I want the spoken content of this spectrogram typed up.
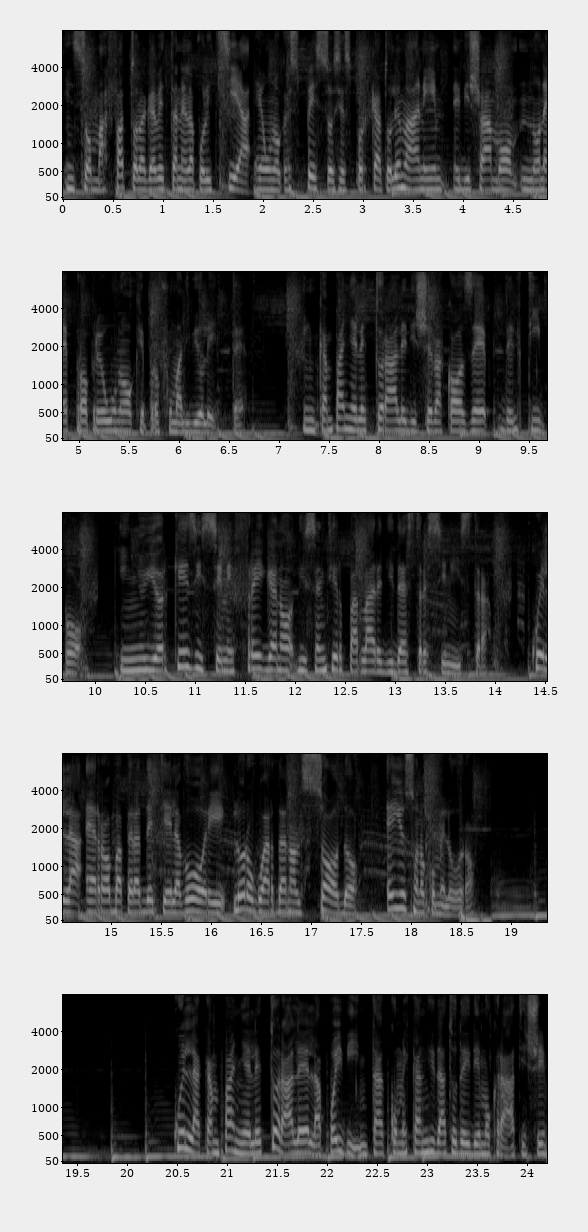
Insomma, ha fatto la gavetta nella polizia, è uno che spesso si è sporcato le mani e diciamo non è proprio uno che profuma di violette. In campagna elettorale diceva cose del tipo i newyorkesi se ne fregano di sentir parlare di destra e sinistra. Quella è roba per addetti ai lavori, loro guardano al sodo e io sono come loro. Quella campagna elettorale l'ha poi vinta come candidato dei democratici,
